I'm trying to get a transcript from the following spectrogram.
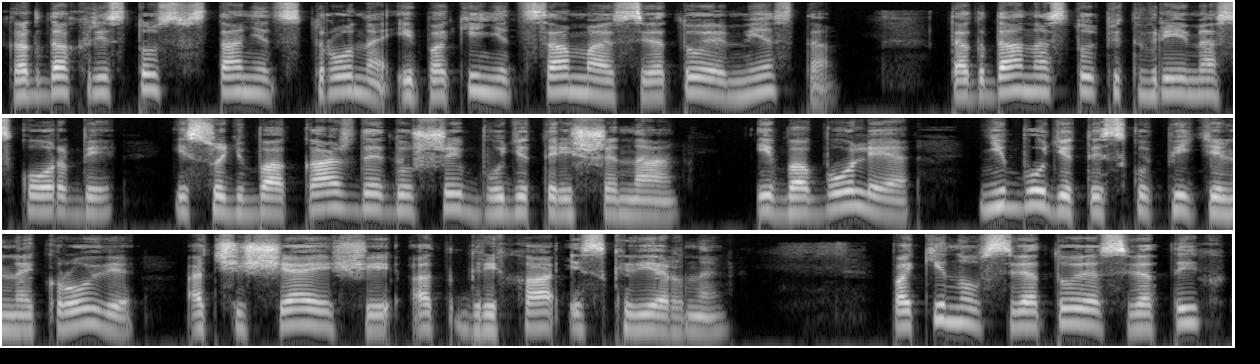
Когда Христос встанет с трона и покинет самое святое место, тогда наступит время скорби, и судьба каждой души будет решена, ибо более не будет искупительной крови, очищающей от греха и скверны. Покинув святое святых,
